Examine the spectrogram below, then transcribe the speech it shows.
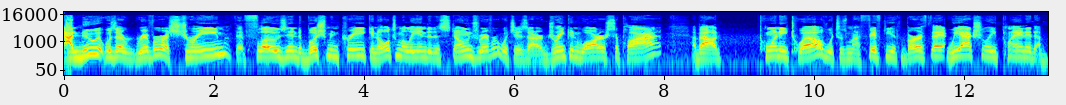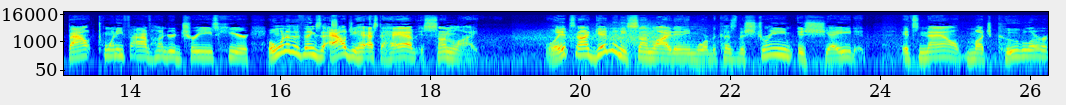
I knew it was a river, a stream that flows into Bushman Creek and ultimately into the Stones River, which is our drinking water supply. About 2012, which was my 50th birthday, we actually planted about 2,500 trees here. But one of the things that algae has to have is sunlight. Well, it's not getting any sunlight anymore because the stream is shaded. It's now much cooler.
